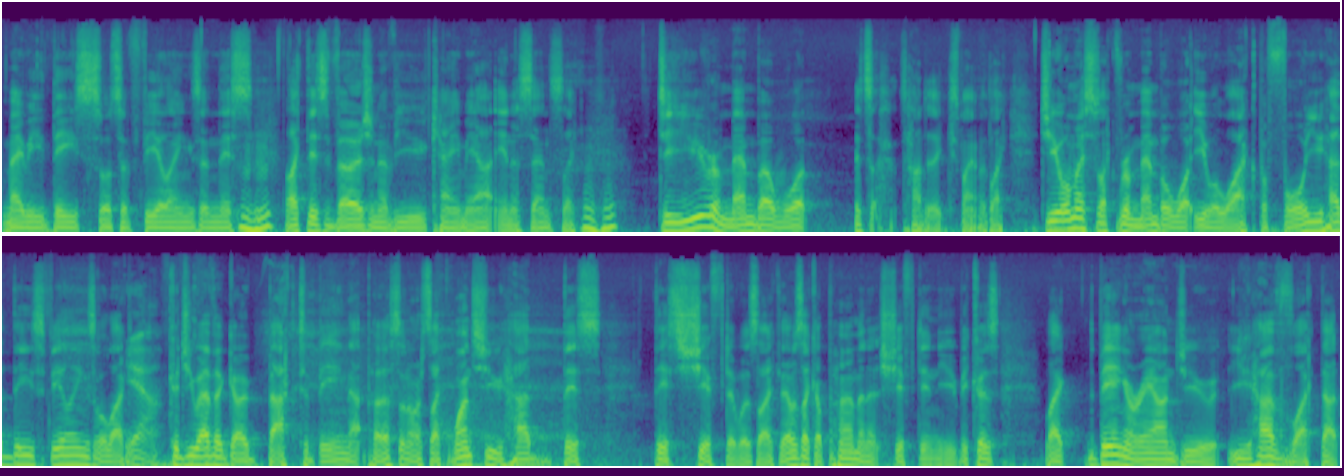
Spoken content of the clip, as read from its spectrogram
maybe these sorts of feelings and this Mm-hmm. like this version of you came out in a sense. Like, Mm-hmm. do you remember what it's it's hard to explain, but like, do you almost like remember what you were like before you had these feelings, or like, Yeah. could you ever go back to being that person, or it's like once you had this this shift, it was like there was like a permanent shift in you because like being around you, you have like that,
